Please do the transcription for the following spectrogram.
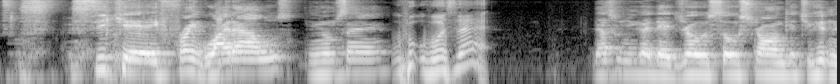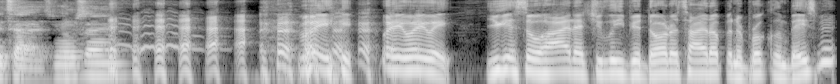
CKA Frank White Owls. You know what I'm saying? What's that? That's when you got that Joe so strong get you hypnotized. You know what I'm saying? wait, wait, wait, wait. You get so high that you leave your daughter tied up in the Brooklyn basement?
